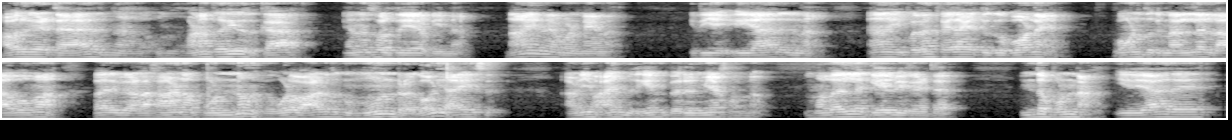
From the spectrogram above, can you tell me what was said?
அவர் கேட்டார் உனக்கு அறிவு இருக்கா? என்ன சொல்றியே? அப்படின்னா நான் என்ன பண்ணேன்னா இது யாருங்கண்ணா யாருங்கண்ணா இப்போ தான் கைலாயத்துக்கு போனேன். போனதுக்கு நல்ல லாபமாக பாரு அழகான பொண்ணும் கூட வாழ்றதுக்கு மூன்றரை கோடி ஆயுசு. அப்படின்னு வாழ்ந்துருக்கேன்னு பெருமையாக சொன்னான். முதல்ல கேள்வி கேட்டார். இந்த பொண்ணா? இது யாரு?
